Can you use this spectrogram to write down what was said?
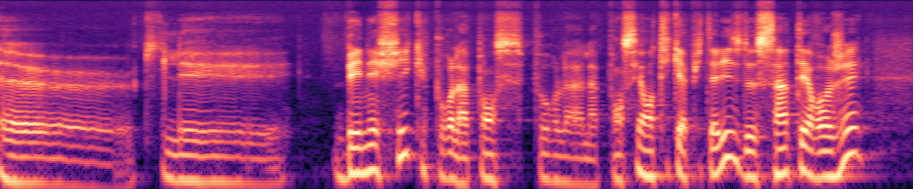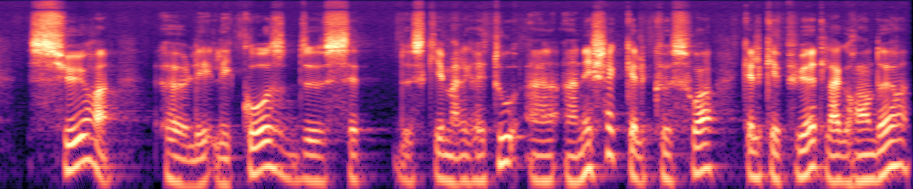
qu'il est bénéfique pour la, pensée anticapitaliste de s'interroger sur les, causes de, ce qui est malgré tout un, échec, quel que soit, quelle qu'ait pu être la grandeur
